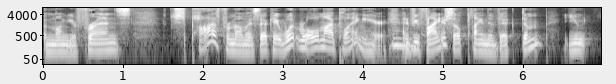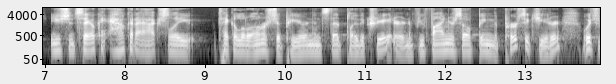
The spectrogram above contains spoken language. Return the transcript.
among your friends. Just pause for a moment and say, okay, what role am I playing here? And if you find yourself playing the victim, you you should say, okay, how could I actually take a little ownership here and instead play the creator. And if you find yourself being the persecutor, which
